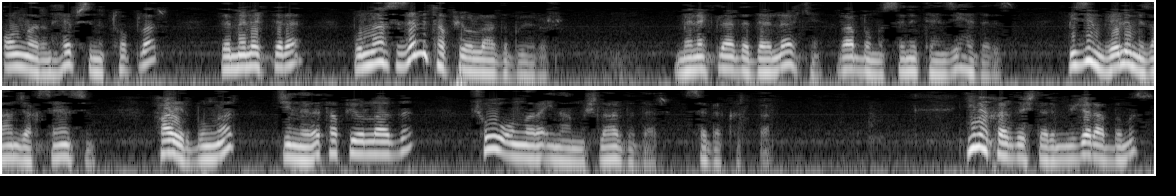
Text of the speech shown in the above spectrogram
onların hepsini toplar ve meleklere bunlar size mi tapıyorlardı buyurur. Melekler de derler ki Rabbimiz seni tenzih ederiz. Bizim velimiz ancak sensin. Hayır bunlar cinlere tapıyorlardı. Çoğu onlara inanmışlardı der. Sebe 40'da. Yine kardeşlerim Yüce Rabbimiz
